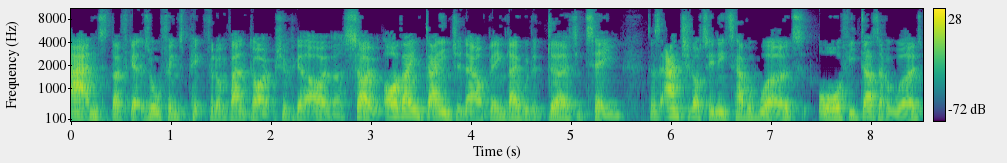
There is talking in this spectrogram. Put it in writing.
And don't forget, there's all things Pickford on Van Dijk. We shouldn't forget that either. So, are they in danger now of being labelled a dirty team? Does Ancelotti need to have a word, or if he does have a word,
